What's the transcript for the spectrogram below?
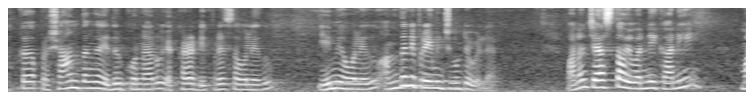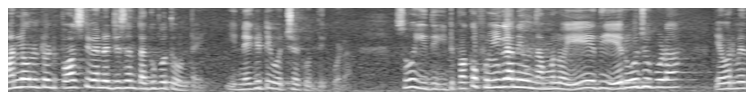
చక్కగా ప్రశాంతంగా ఎదుర్కొన్నారు. ఎక్కడ డిప్రెస్ అవ్వలేదు ఏమీ అవ్వలేదు. అందరినీ ప్రేమించుకుంటూ వెళ్ళారు. మనం చేస్తాం ఇవన్నీ కానీ మనలో ఉన్నటువంటి పాజిటివ్ ఎనర్జీస్ అని తగ్గిపోతూ ఉంటాయి. ఈ నెగిటివ్ వచ్చే కొద్దీ కూడా. సో ఇది ఇటు పక్క ఫుల్గానే ఉంది అమ్మలో. ఏది ఏ రోజు కూడా ఎవరి మీద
